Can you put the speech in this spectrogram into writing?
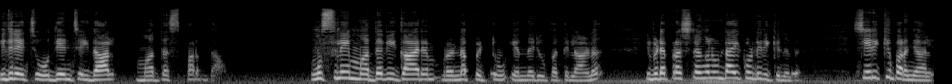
ഇതിനെ ചോദ്യം ചെയ്താൽ മതസ്പർദ്ധ. മുസ്ലിം മതവികാരം വ്രണപ്പെട്ടു എന്ന രൂപത്തിലാണ് ഇവിടെ പ്രശ്നങ്ങൾ ഉണ്ടായിക്കൊണ്ടിരിക്കുന്നത്. ശരിക്കു പറഞ്ഞാൽ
